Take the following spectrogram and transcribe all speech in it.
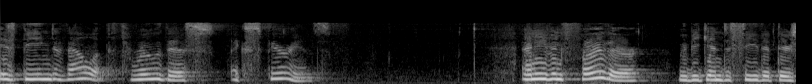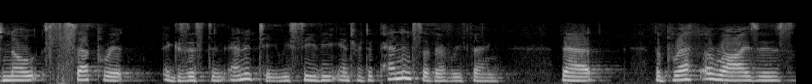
is being developed through this experience. And even further, we begin to see that there's no separate existent entity. We see the interdependence of everything that the breath arises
